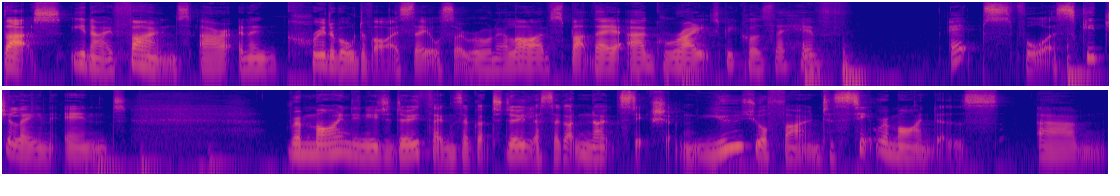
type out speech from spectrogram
But, you know, phones are an incredible device. They also ruin our lives, but they are great because they have apps for scheduling and reminding you to do things. They've got to do lists, they've got notes section. Use your phone to set reminders. Um,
